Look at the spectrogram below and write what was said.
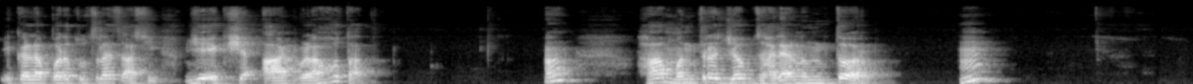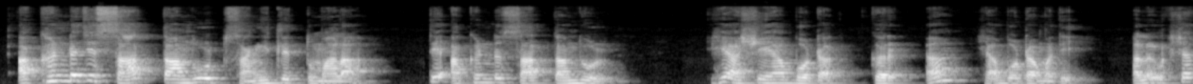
इकडला परत उचलायचं अशी म्हणजे एकशे आठ वेळा होतात. हा मंत्र जप झाल्यानंतर अखंड जे सात तांदूळ सांगितले तुम्हाला ते अखंड सात तांदूळ हे असे ह्या बोटात कर ह्या बोटामध्ये आलं लक्षात?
